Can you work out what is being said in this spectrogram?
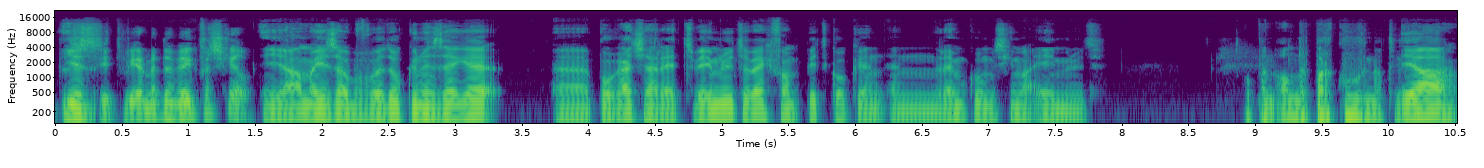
je zit weer met een week verschil. Ja, maar je zou bijvoorbeeld ook kunnen zeggen uh, Pogacar rijdt twee minuten weg van Pitcock en, en Remco misschien maar één minuut. Op een ander parcours natuurlijk. Ja,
